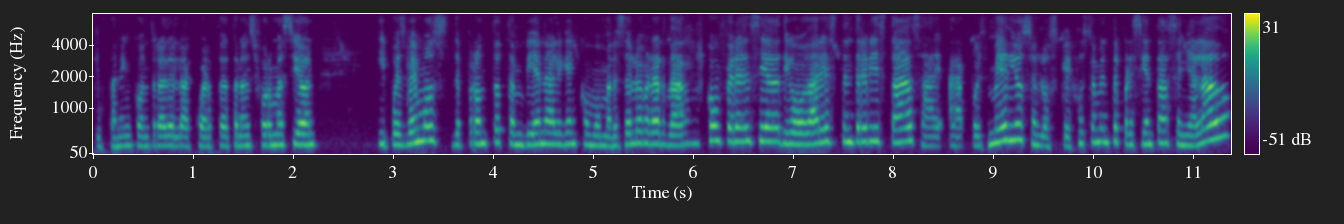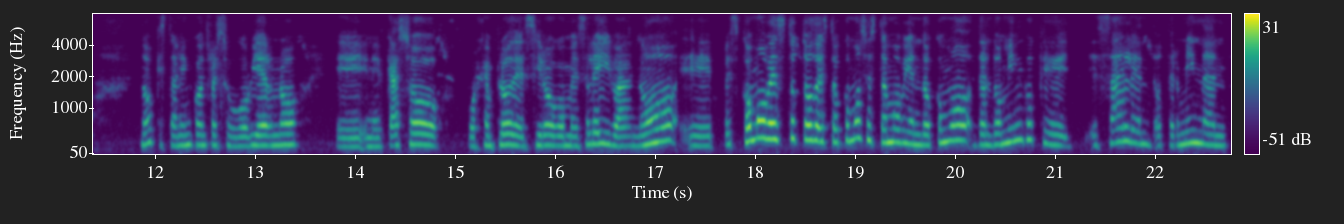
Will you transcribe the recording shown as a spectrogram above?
que están en contra de la cuarta transformación y pues vemos de pronto también a alguien como Marcelo Ebrard dar conferencia, digo, dar esta entrevistas a, pues medios en los que justamente el presidente ha señalado, ¿no? Que están en contra de su gobierno. Eh, en el caso, por ejemplo, de Ciro Gómez Leiva, ¿no? Eh, pues, ¿cómo ves tú todo esto? ¿Cómo se está moviendo? ¿Cómo del domingo que salen o terminan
